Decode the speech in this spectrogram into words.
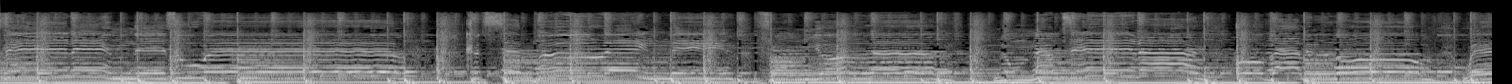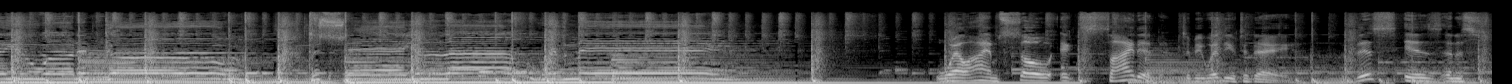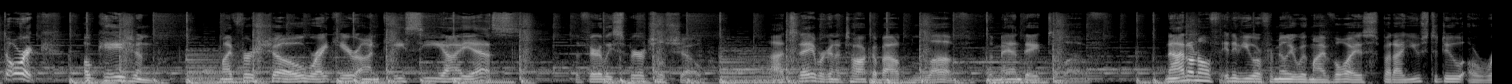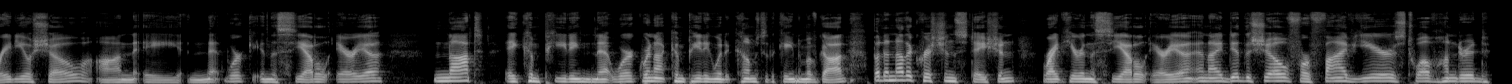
excited to be with you today. This is an historic occasion. My first show right here on KCIS, the Fairly Spiritual Show. Uh, today we're going to talk about love, the mandate to love. Now, I don't know if any of you are familiar with my voice, but I used to do a radio show on a network in the Seattle area not a competing network. We're not competing when it comes to the kingdom of God, but another Christian station right here in the Seattle area. And I did the show for five years, 1,200.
